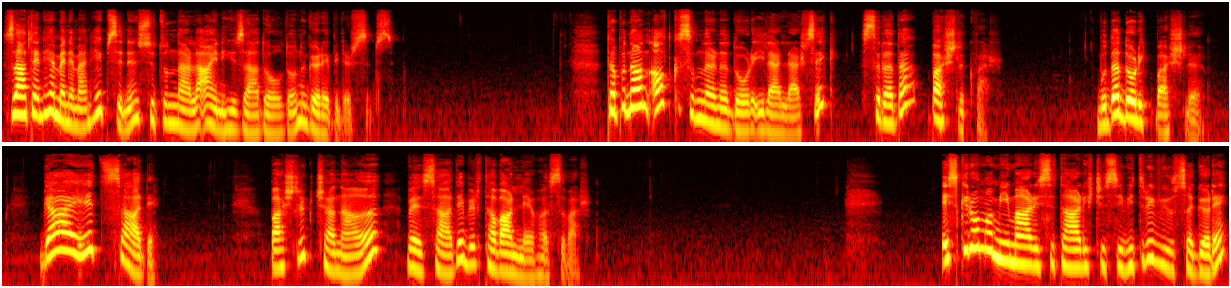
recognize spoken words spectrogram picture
Zaten hemen hemen hepsinin sütunlarla aynı hizada olduğunu görebilirsiniz. Tapınağın alt kısımlarına doğru ilerlersek sırada başlık var. Bu da Dorik başlığı. Gayet sade. başlık çanağı ve sade bir tavan levhası var. Eski Roma mimarisi tarihçisi Vitruvius'a göre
